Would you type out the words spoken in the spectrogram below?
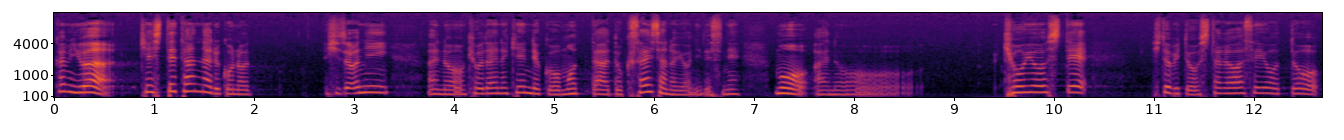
神は決して単なるこの非常にあの強大な権力を持った独裁者のようにですねもうあの強要して人々を従わせようと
